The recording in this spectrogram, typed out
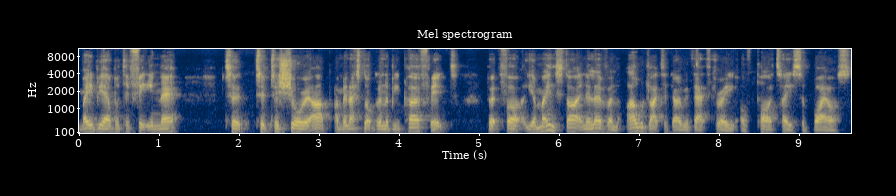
may be able to fit in there to, to, to shore it up. I mean, that's not going to be perfect, but for your main starting 11, I would like to go with that three of Partey, Ceballos,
